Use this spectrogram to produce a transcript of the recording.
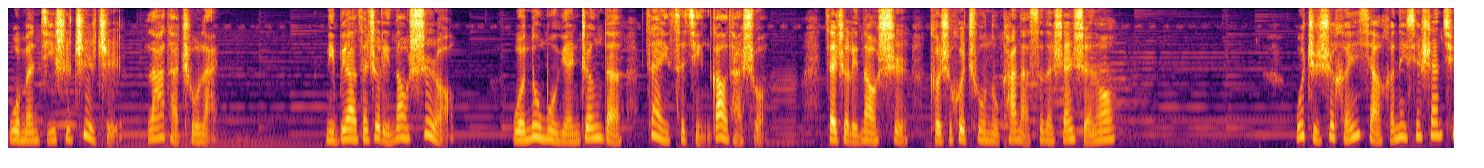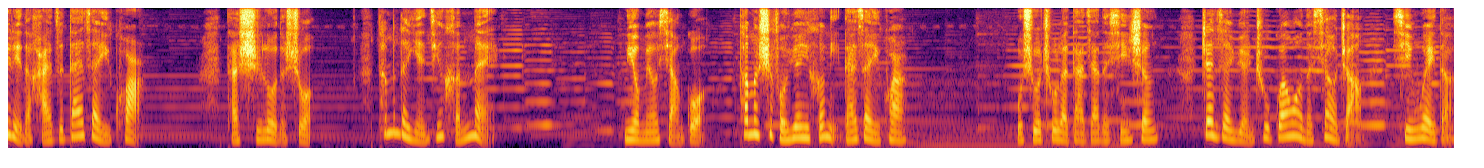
我们及时制止，拉他出来。你不要在这里闹事哦！我怒目圆睁地再一次警告他说：“在这里闹事，可是会触怒喀纳斯的山神哦。”我只是很想和那些山区里的孩子待在一块儿。”他失落地说，“他们的眼睛很美。你有没有想过，他们是否愿意和你待在一块儿？”我说出了大家的心声。站在远处观望的校长欣慰地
